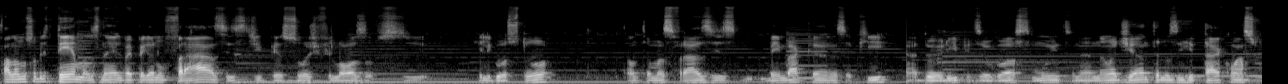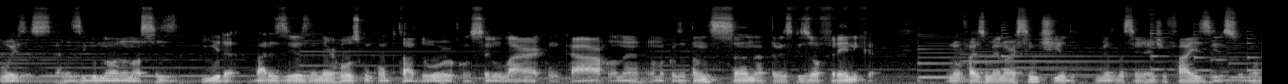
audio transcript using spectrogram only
falando sobre temas, né? Ele vai pegando frases de pessoas, de filósofos, que ele gostou. Então tem umas frases bem bacanas aqui. A do Eurípides eu gosto muito, né? Não adianta nos irritar com as coisas, elas ignoram nossas ira. Várias vezes, né? Nervoso com o computador, com o celular, com o carro, né? É uma coisa tão insana, tão esquizofrênica, não faz o menor sentido. Mesmo assim a gente faz isso, né?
